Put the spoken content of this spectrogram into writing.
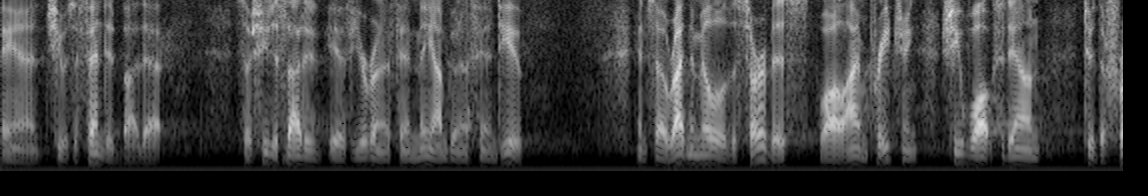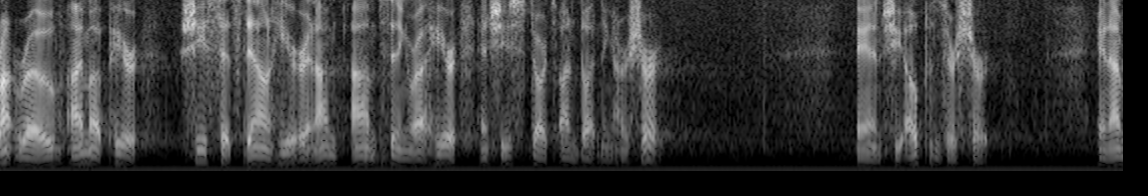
And she was offended by that. So she decided if you're going to offend me, I'm going to offend you. And so, right in the middle of the service, while I'm preaching, she walks down to the front row. I'm up here. She sits down here, and I'm, I'm sitting right here, and she starts unbuttoning her shirt. And she opens her shirt. And I'm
